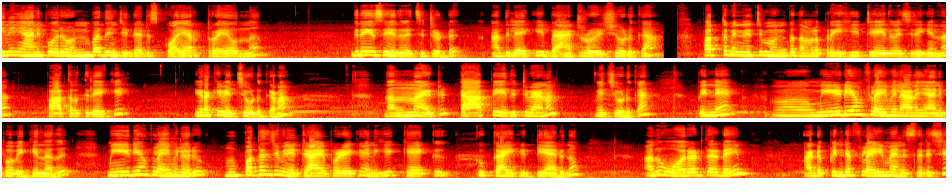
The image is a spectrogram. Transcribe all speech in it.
ഇനി ഞാനിപ്പോൾ ഒരു ഒൻപത് ഇഞ്ചിന്റെ ഒരു സ്ക്വയർ ട്രേ ഒന്ന് ഗ്രീസ് ചെയ്ത് വെച്ചിട്ടുണ്ട്. അതിലേക്ക് ഈ ബാറ്റർ ഒഴിച്ചു കൊടുക്കുക പത്ത് മിനിറ്റ് മുൻപ് നമ്മൾ പ്രീഹീറ്റ് ചെയ്ത് വെച്ചിരിക്കുന്ന പാത്രത്തിലേക്ക് ഇറക്കി വെച്ച് കൊടുക്കണം. നന്നായിട്ട് ടാപ്പ് ചെയ്തിട്ട് വേണം വെച്ച് കൊടുക്കാൻ. പിന്നെ മീഡിയം ഫ്ലെയിമിലാണ് ഞാനിപ്പോൾ വെക്കുന്നത്. മീഡിയം ഫ്ലെയിമിൽ ഒരു മുപ്പത്തഞ്ച് മിനിറ്റ് ആയപ്പോഴേക്കും എനിക്ക് കേക്ക് കുക്കായി കിട്ടിയായിരുന്നു. അത് ഓരോരുത്തരുടെയും അടുപ്പിന്റെ ഫ്ലെയിം അനുസരിച്ച്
